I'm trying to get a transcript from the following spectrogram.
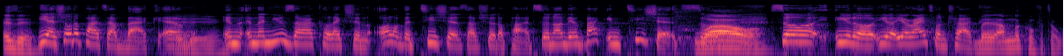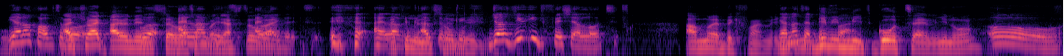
Is it? Yeah, shoulder pads are back. Um, in, in the new Zara collection, all of the t-shirts have shoulder pads. So now they're back in t-shirts. So, Wow. So, you know, you're, you're right on track. But I'm not comfortable. You're not comfortable. I tried ironing Well, several times, but they're still I like. love it. I love it. me Absolutely. Josh, do you eat fish a lot? I'm not a big fan. You're not a Give big me fan. meat, goat, and you know. Oh,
